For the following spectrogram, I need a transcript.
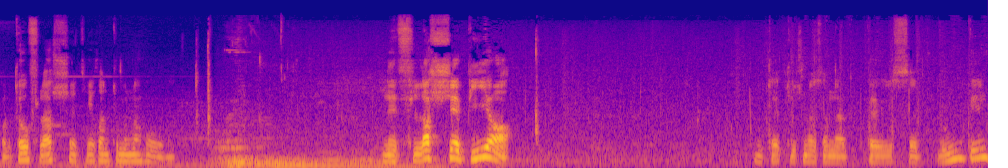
Aber hier Flaschen, die könnten wir noch holen. Eine Flasche Bier! Und dort ist noch so eine böse Blume.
